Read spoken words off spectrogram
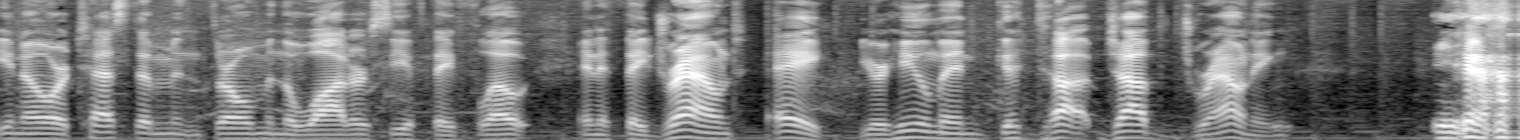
you know, or test them and throw them in the water, see if they float, and if they drowned, hey, you're human. Good job, job drowning. yeah.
